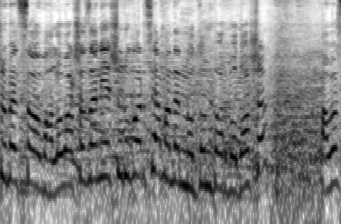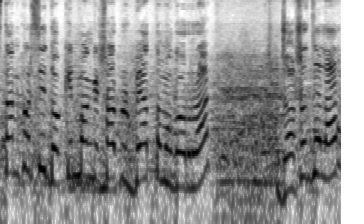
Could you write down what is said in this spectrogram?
শুভেচ্ছা ও ভালোবাসা জানিয়ে শুরু করছে আমাদের নতুন পর্ব। দর্শক, অবস্থান করছি দক্ষিণবঙ্গের সর্ব বৃহত্তম গরুরাট যশোর জেলার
